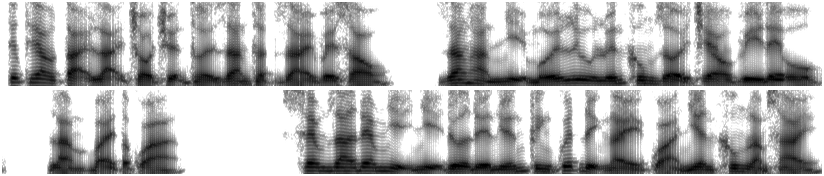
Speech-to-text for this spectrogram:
Tiếp theo tại lại trò chuyện thời gian thật dài về sau, giang hàn nhị mới lưu luyến không rời treo video, làm bài tập qua. Xem ra đem nhị nhị đưa đến yến kinh quyết định này quả nhiên không làm sai,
